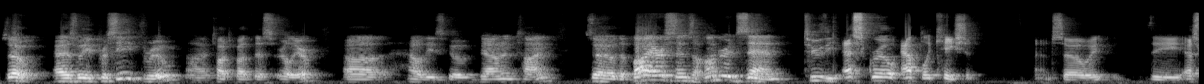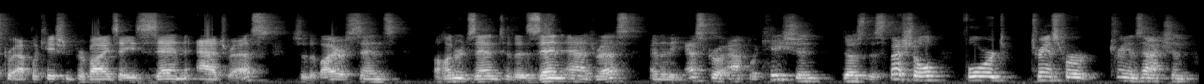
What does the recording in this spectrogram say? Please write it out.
So as we proceed through, I talked about this earlier, uh, how these go down in time. So the buyer sends 100 Zen to the escrow application. And so it, the escrow application provides a Zen address. So the buyer sends 100 Zen to the Zen address, and then the escrow application does the special forward transfer transaction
